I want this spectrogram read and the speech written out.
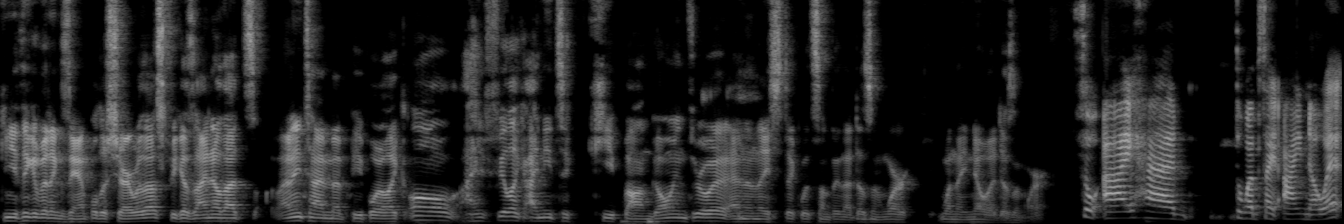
Can you think of an example to share with us? Because I know that's anytime that people are like, "Oh, I feel like I need to keep on going through it," and then Mhm. they stick with something that doesn't work when they know it doesn't work. So I had the website I Know It,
